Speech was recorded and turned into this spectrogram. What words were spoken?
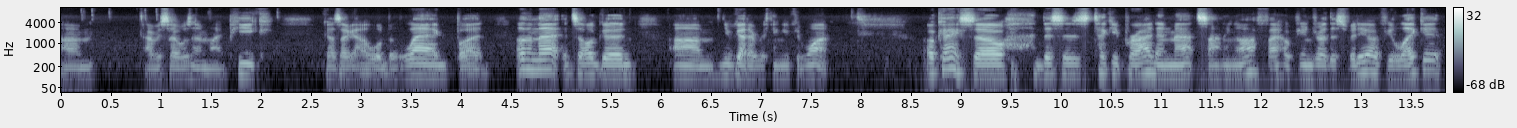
Um, obviously, I wasn't in my peak because I got a little bit of lag, but other than that, it's all good. Um, you've got everything you could want. Okay, so this is Techy Pride and Matt signing off. I hope you enjoyed this video. If you like it,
